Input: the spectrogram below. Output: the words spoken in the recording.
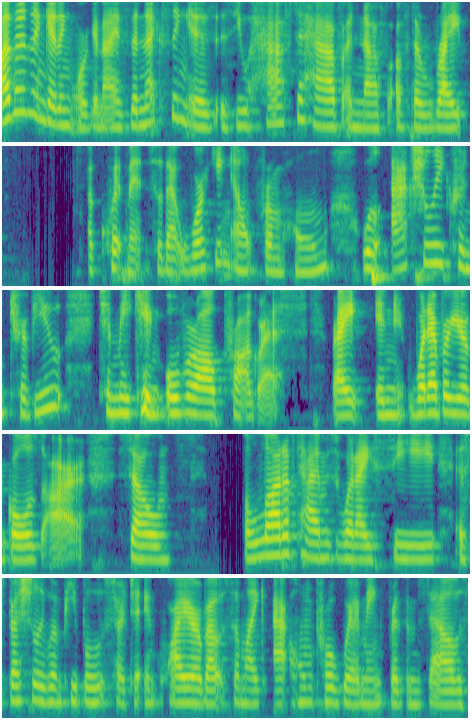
other than getting organized, the next thing is is you have to have enough of the right equipment so that working out from home will actually contribute to making overall progress, right? In whatever your goals are. So a lot of times what i see especially when people start to inquire about some like at home programming for themselves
